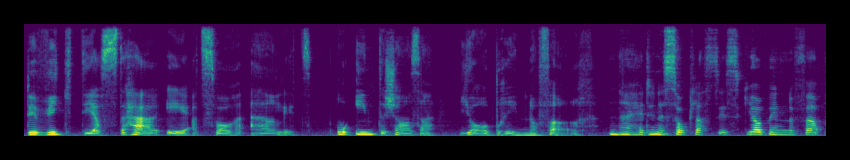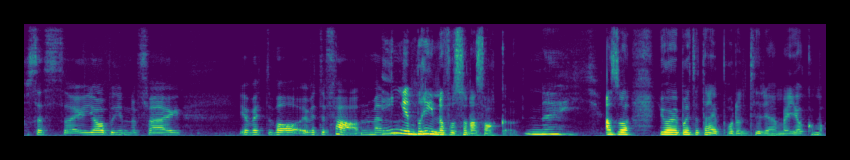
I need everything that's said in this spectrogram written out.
det viktigaste här är att svara ärligt. Och inte köra så här, jag brinner för. Nej, den är så klassisk. Jag brinner för processer, jag brinner för... Jag vet vad, jag vet inte fan men... Ingen brinner för sådana saker. Nej. Alltså, jag har ju berättat det här i podden tidigare, men jag kommer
